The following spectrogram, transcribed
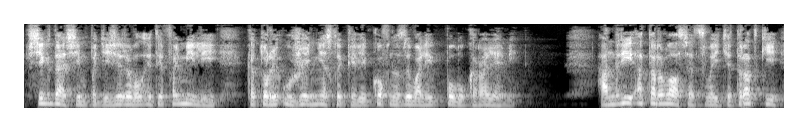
всегда симпатизировал этой фамилии, которой уже несколько веков называли полукоролями. Анри оторвался от своей тетрадки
